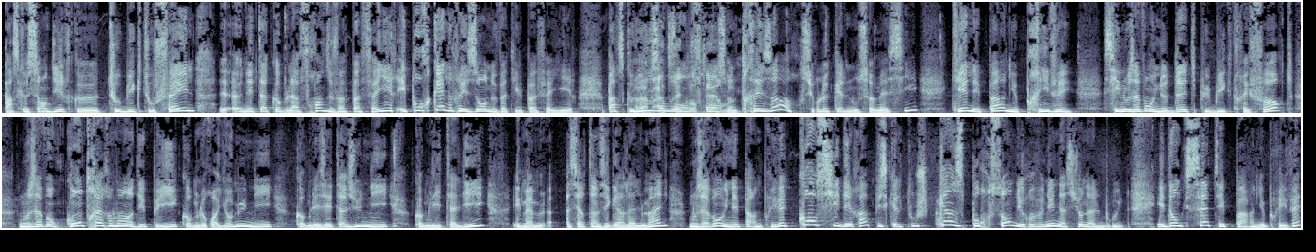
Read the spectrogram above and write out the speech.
Parce que sans dire que too big to fail, un État comme la France ne va pas faillir. Et pour quelle raison ne va-t-il pas faillir? Parce que nous avons en France terme. un trésor sur lequel nous sommes assis, qui est l'épargne privée. Si nous avons une dette publique très forte, nous avons, contrairement à des pays comme le Royaume-Uni, comme les États-Unis, comme l'Italie, et même à certains égards l'Allemagne, nous avons une épargne privée considérable puisqu'elle touche 15% du revenu national brut. Et donc cette épargne privée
